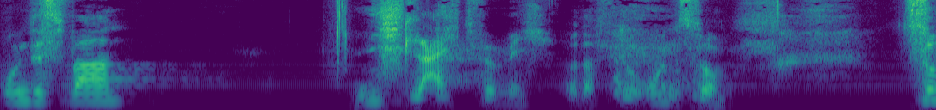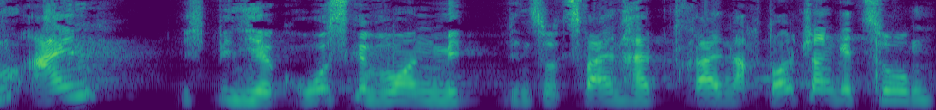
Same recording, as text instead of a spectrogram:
Und es war nicht leicht für mich oder für uns so. Zum einen ich bin hier groß geworden, mit, bin so zweieinhalb, drei nach Deutschland gezogen.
